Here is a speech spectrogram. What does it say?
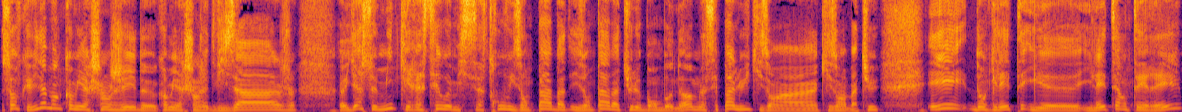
sauf qu'évidemment, comme il a changé de, comme il a changé de visage, euh, il y a ce mythe qui est resté. Ouais, mais si ça se trouve, ils ont pas abattu, ils ont pas abattu le bon bonhomme. Là, c'est pas lui qu'ils ont qu'ils ont abattu. Et donc il a été, il, il a été enterré.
